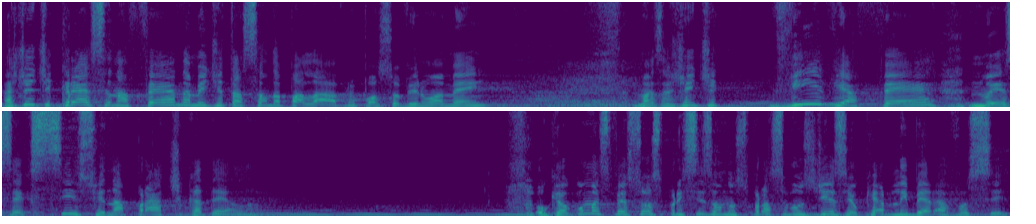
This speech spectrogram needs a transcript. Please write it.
A gente cresce na fé na meditação da palavra. Posso ouvir um amém? amém? Mas a gente vive a fé no exercício e na prática dela. O que algumas pessoas precisam nos próximos dias, eu quero liberar você,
